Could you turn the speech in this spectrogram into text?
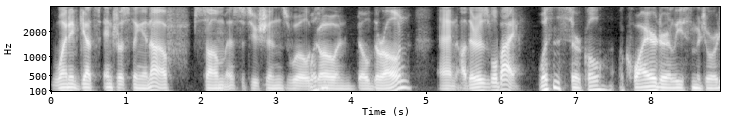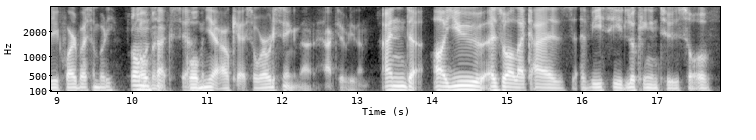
when it gets interesting enough, some institutions will Wasn't- go and build their own, and others will buy. Wasn't Circle acquired, or at least the majority acquired by somebody? Goldman Goldman. Sachs, yeah. Goldman. Yeah. Okay. So we're already seeing that activity then. And uh, are you as well, like as a VC, looking into sort of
